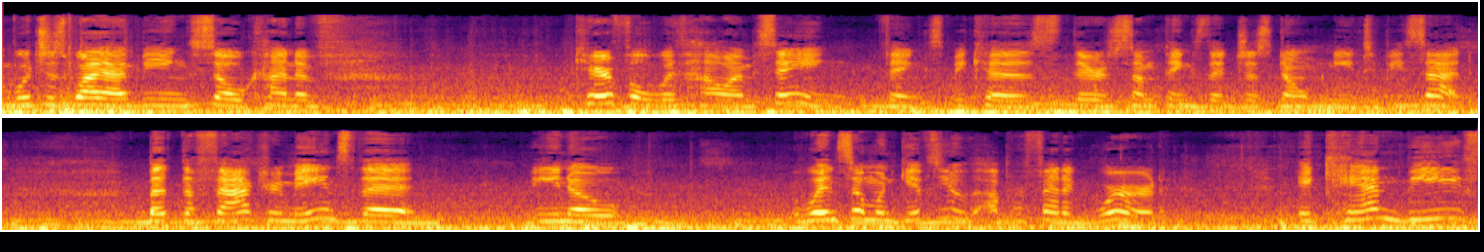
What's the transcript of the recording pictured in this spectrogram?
Which is why I'm being so kind of careful with how I'm saying things because there's some things that just don't need to be said. But the fact remains that, you know, when someone gives you a prophetic word, it can be f-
